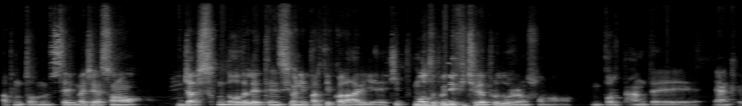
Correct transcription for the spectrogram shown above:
appunto se invece sono già ci sono delle tensioni particolari è molto più difficile produrre un suono importante e anche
